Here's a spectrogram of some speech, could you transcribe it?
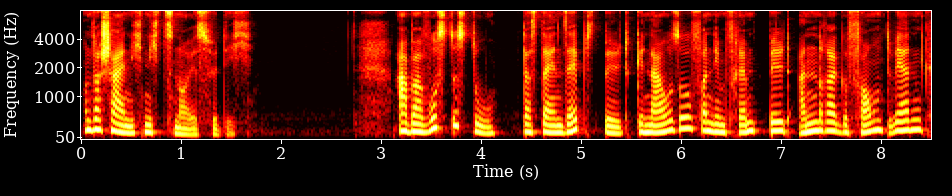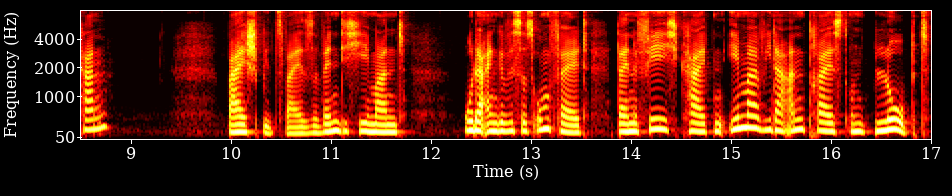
und wahrscheinlich nichts Neues für dich. Aber wusstest du, dass dein Selbstbild genauso von dem Fremdbild anderer geformt werden kann? Beispielsweise, wenn dich jemand oder ein gewisses Umfeld deine Fähigkeiten immer wieder anpreist und lobt,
